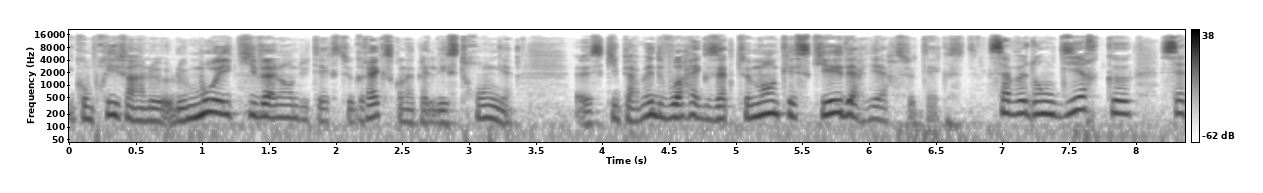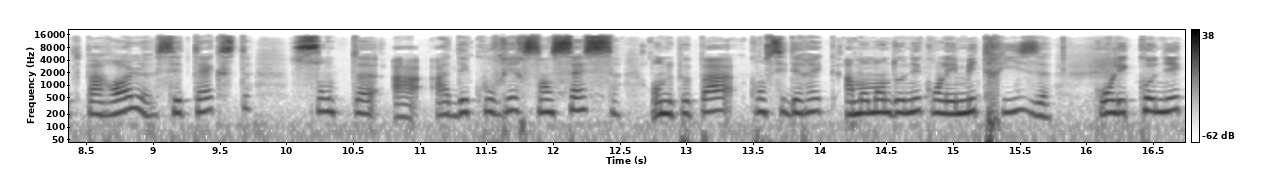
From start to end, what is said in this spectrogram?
y compris enfin, le, mot équivalent du texte grec, ce qu'on appelle les strong, euh, ce qui permet de voir exactement qu'est-ce qui est derrière ce texte. Ça veut donc dire que cette parole, ces textes sont à, à découvrir sans cesse. On ne peut pas considérer qu'à un moment donné qu'on les maîtrise, qu'on les connaît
